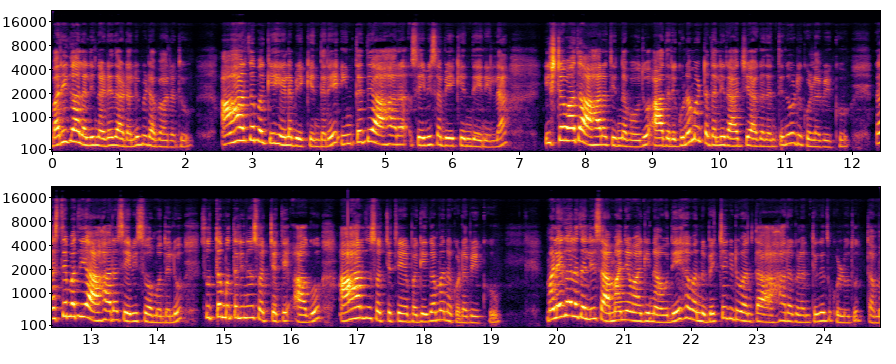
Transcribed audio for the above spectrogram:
ಬರಿಗಾಲಲ್ಲಿ ನಡೆದಾಡಲು ಬಿಡಬಾರದು. ಆಹಾರದ ಬಗ್ಗೆ ಹೇಳಬೇಕೆಂದರೆ ಇಂಥದ್ದೇ ಆಹಾರ ಸೇವಿಸಬೇಕೆಂದೇನಿಲ್ಲ. ಇಷ್ಟವಾದ ಆಹಾರ ತಿನ್ನಬಹುದು, ಆದರೆ ಗುಣಮಟ್ಟದಲ್ಲಿ ರಾಜಿ ಆಗದಂತೆ ನೋಡಿಕೊಳ್ಳಬೇಕು. ರಸ್ತೆ ಬದಿಯ ಆಹಾರ ಸೇವಿಸುವ ಮೊದಲು ಸುತ್ತಮುತ್ತಲಿನ ಸ್ವಚ್ಛತೆ ಹಾಗೂ ಆಹಾರದ ಸ್ವಚ್ಛತೆಯ ಬಗ್ಗೆ ಗಮನ ಕೊಡಬೇಕು. ಮಳೆಗಾಲದಲ್ಲಿ ಸಾಮಾನ್ಯವಾಗಿ ನಾವು ದೇಹವನ್ನು ಬೆಚ್ಚಗಿಡುವಂಥ ಆಹಾರಗಳನ್ನು ತೆಗೆದುಕೊಳ್ಳುವುದು ಉತ್ತಮ.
